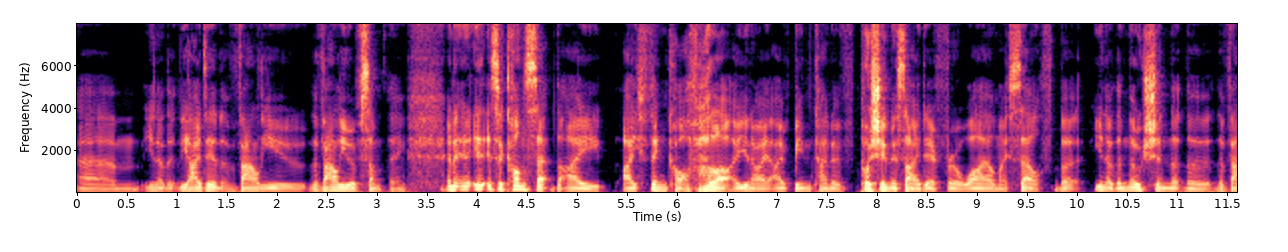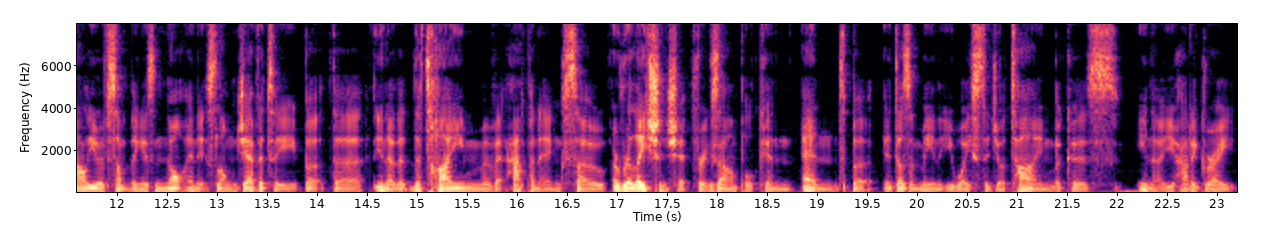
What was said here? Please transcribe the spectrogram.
Um you know the, the idea that value the value of something and it, it's a concept that i i think of a lot. You know I, i've been kind of pushing this idea for a while myself but you know the notion that the the value of something is not in its longevity but the you know the, the time of it happening. So a relationship for example can end but it doesn't mean that you wasted your time because you know you had a great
